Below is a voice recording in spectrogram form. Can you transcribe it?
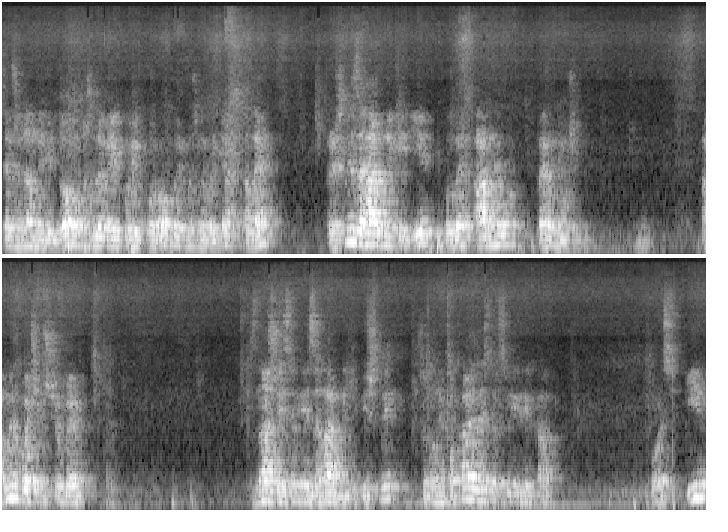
це вже нам невідомо, можливо, якою хворобою, можливо, як, але прийшли загарбники і були ангелом переможені. А ми хочемо, щоб з нашої землі загарбники пішли, щоб вони покаялися в своїх гріхах. Ось і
